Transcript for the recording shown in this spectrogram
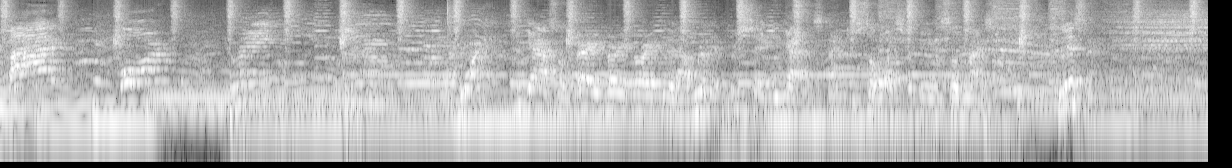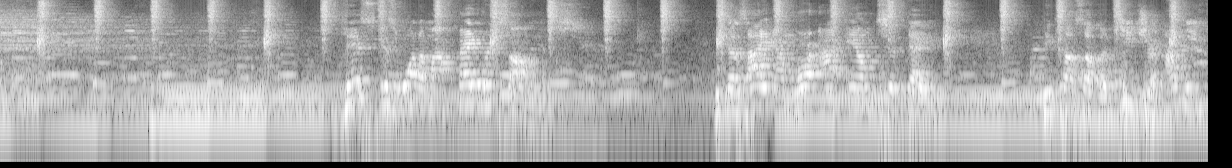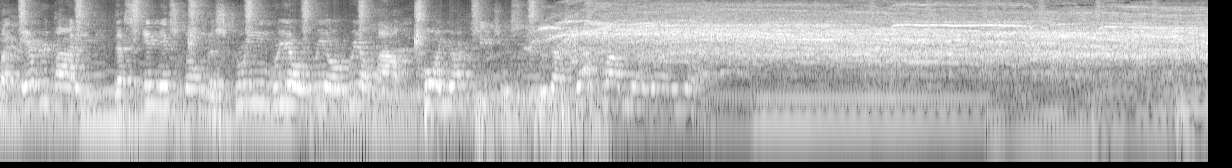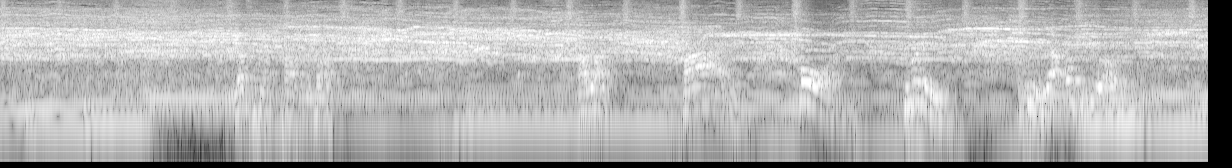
Five, four, three, two, one. You guys are very, very, very good. I really appreciate you guys. Thank you so much for being so nice. Listen. This is one of my favorite songs because I am where I am today because of a teacher. I need for everybody that's in this room to scream real, real, real loud for your teachers because that's why we are where we are. That's what I'm talking about. All right. Five, four, three, two. Level zero.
